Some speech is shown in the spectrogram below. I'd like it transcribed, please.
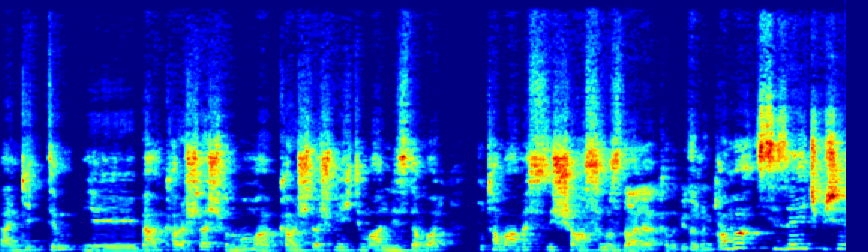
Yani gittim, e, ben karşılaşmadım ama karşılaşma ihtimaliniz de var. Bu tamamen sizin şansınızla alakalı bir durum gibi. Ama size hiçbir şey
